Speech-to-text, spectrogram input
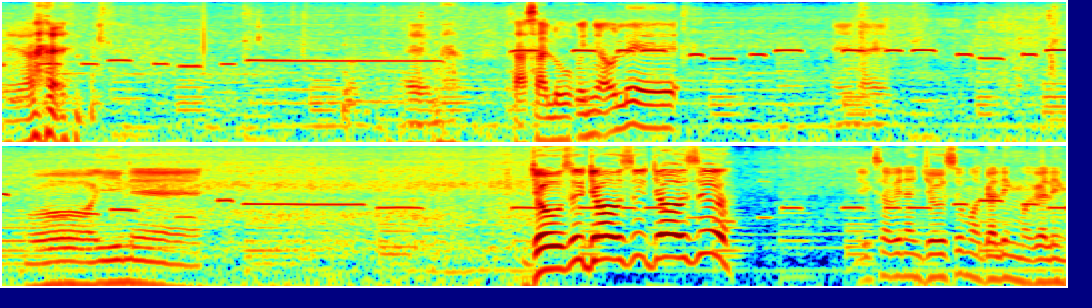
ayan. Ayan. Sasalukin niya uli. Ayan, ayan. Oh, ine. Josu, Josu, Josu! Ibig sabihin ng Josu, magaling, magaling.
